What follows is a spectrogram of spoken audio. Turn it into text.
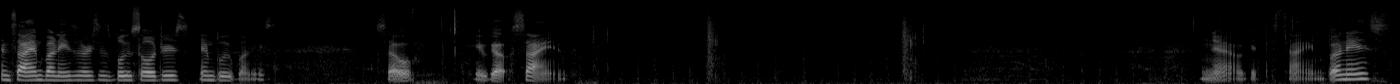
and Cyan Bunnies versus Blue Soldiers and Blue Bunnies. So, here we go, Cyan. Now get the cyan bunnies.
